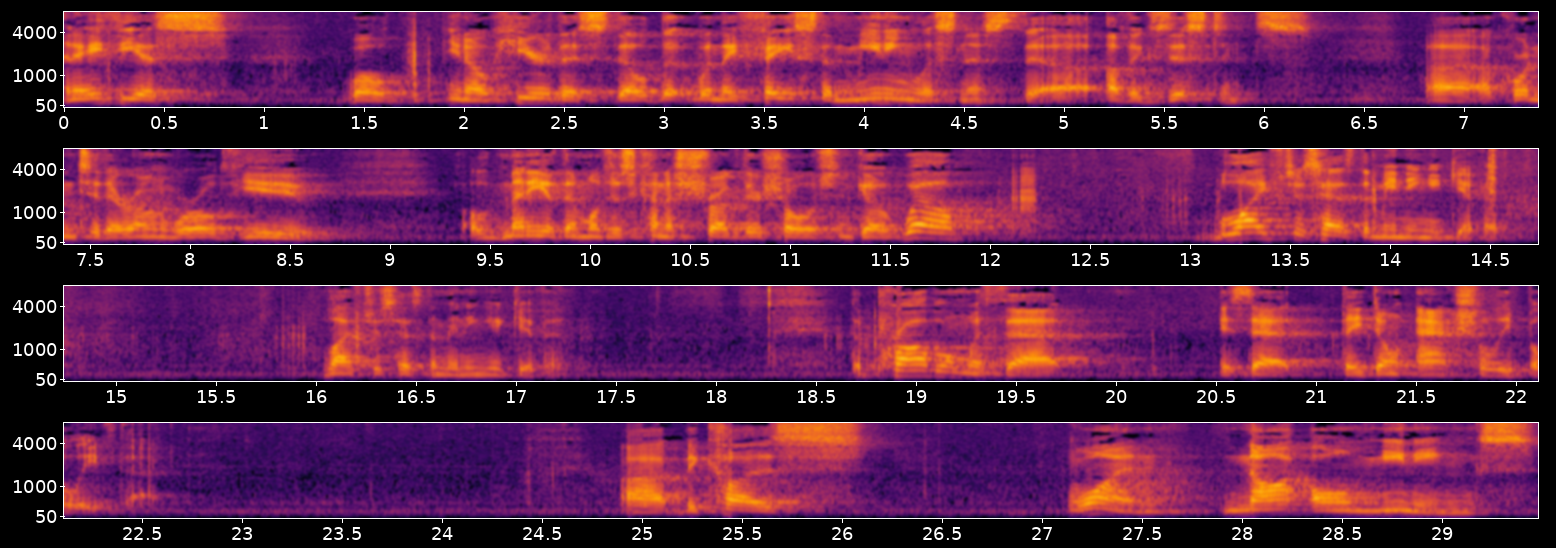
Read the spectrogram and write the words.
And atheists will, you know, hear this they'll, when they face the meaninglessness uh, of existence uh, according to their own worldview. Many of them will just kind of shrug their shoulders and go, well, life just has the meaning you give it. Life just has the meaning you give it. The problem with that is that they don't actually believe that. Uh, because, one, not all meanings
